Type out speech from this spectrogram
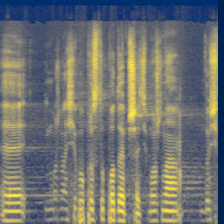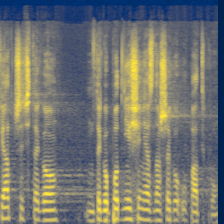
Yy, I można się po prostu podeprzeć, można doświadczyć tego, tego podniesienia z naszego upadku.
